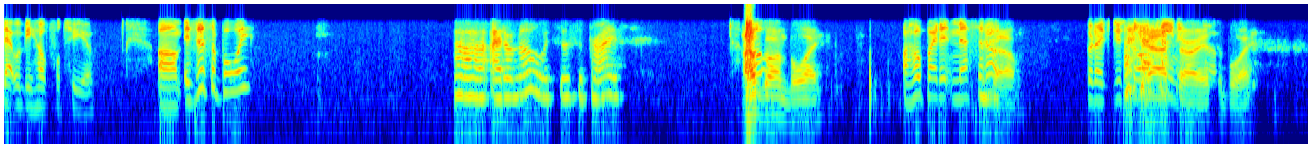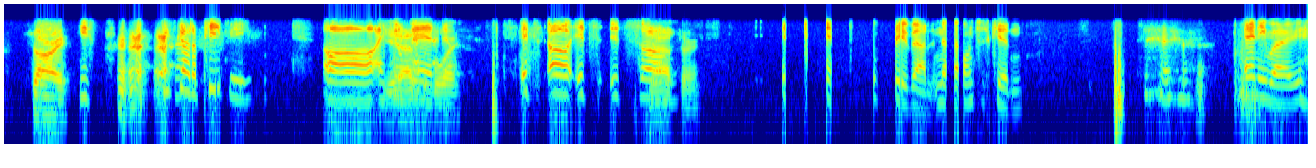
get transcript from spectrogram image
that would be helpful to you. Um, is this a boy? Uh, I don't know. It's a surprise. I'm Oh. going boy. I hope I didn't mess it up. So, But I just saw a yeah, penis. sorry, so- it's a boy. Sorry. He's he's got a peepee. Uh, I yeah, feel it's a boy. now. It's uh, it's it's yeah, um. that's all right. Don't worry about it. No, I'm just kidding. Anyway,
